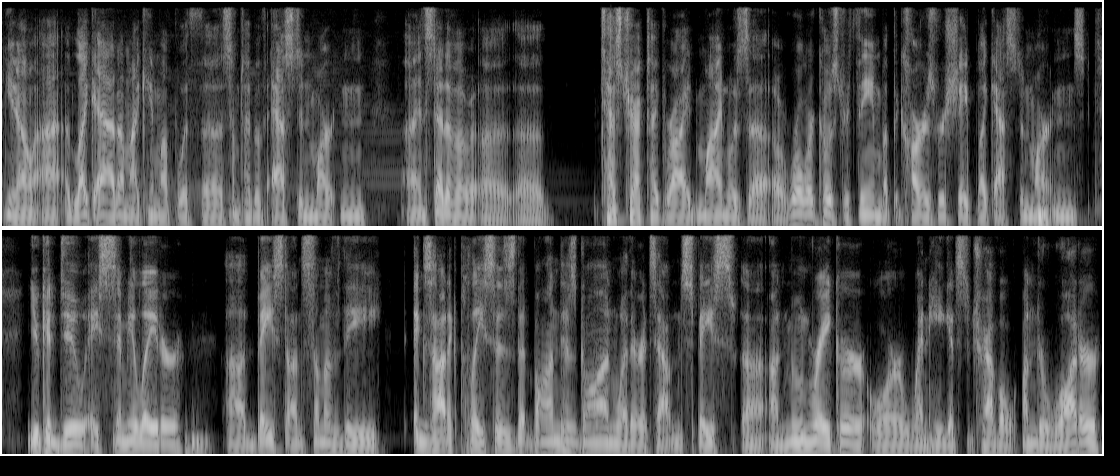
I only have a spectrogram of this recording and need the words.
you know, uh, like Adam, I came up with uh, some type of Aston Martin uh, instead of a, a, a test track type ride. Mine was a, a roller coaster theme, but the cars were shaped like Aston Martins. You could do a simulator uh, based on some of the exotic places that Bond has gone, whether it's out in space uh, on Moonraker or when he gets to travel underwater.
